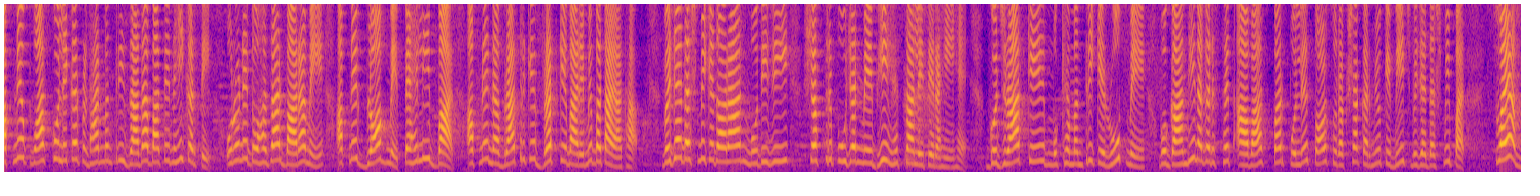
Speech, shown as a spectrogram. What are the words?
अपने उपवास को लेकर प्रधानमंत्री ज़्यादा बातें नहीं करते। उन्होंने 2012 में अपने ब्लॉग में पहली बार अपने नवरात्र के व्रत के बारे में बताया था। विजयदशमी के दौरान मोदी जी शस्त्र पूजन में भी हिस्सा लेते रहे हैं। गुजरात के मुख्यमंत्री के रूप में वो गांधीनगर स्थित आवास पर पुलिस और सुरक्षा कर्मियों के बीच विजयदशमी पर स्वयं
